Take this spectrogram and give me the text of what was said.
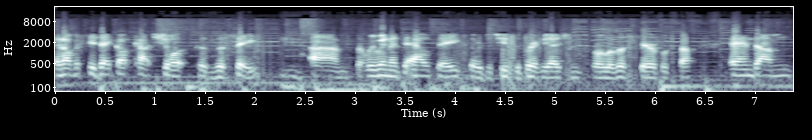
and obviously that got cut short because of the C. Um, so we went into LD, so we just used abbreviations for all of this terrible stuff. And um,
